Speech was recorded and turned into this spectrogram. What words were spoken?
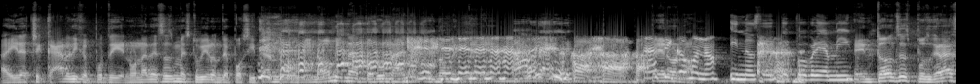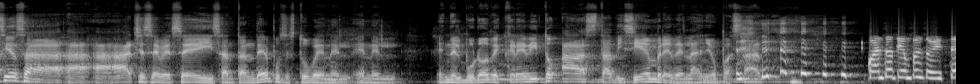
a ir a checar. Dije, puta, y en una de esas me estuvieron depositando mi nómina por un año. pues no me. Así Pero no. como no. Inocente, pobre amigo. Entonces, pues gracias a, a- a HCBC y Santander, pues estuve en el, en el, en el buró de crédito hasta diciembre del año pasado. ¿Cuánto tiempo estuviste?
